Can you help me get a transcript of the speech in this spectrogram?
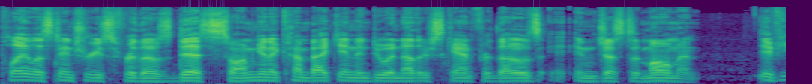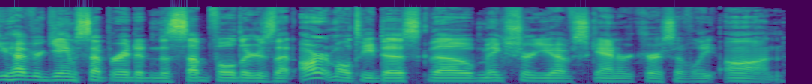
playlist entries for those discs, so I'm going to come back in and do another scan for those in just a moment. If you have your game separated into subfolders that aren't multi-disc though, make sure you have scan recursively on.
